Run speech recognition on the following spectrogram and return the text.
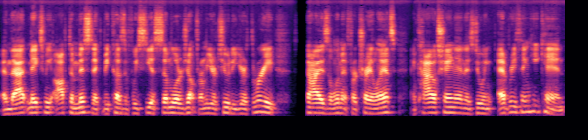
and that makes me optimistic because if we see a similar jump from year two to year three, sky is the limit for Trey Lance, and Kyle Shanahan is doing everything he can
